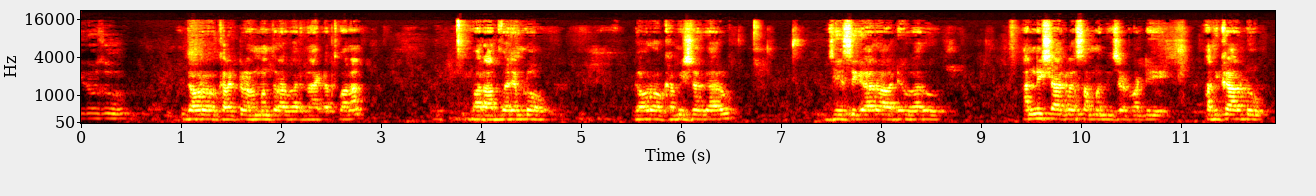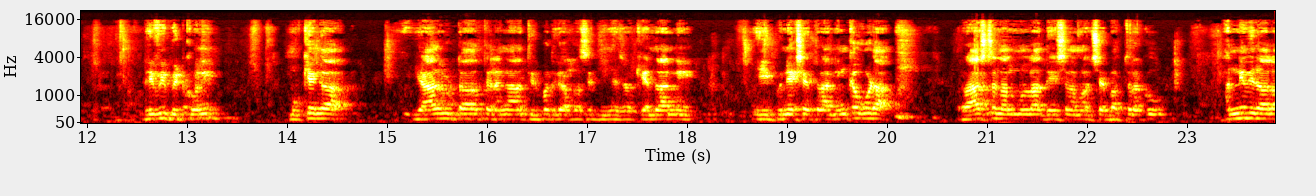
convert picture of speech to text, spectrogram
ఈరోజు గౌరవ కలెక్టర్ హనుమంతరావు గారి నాయకత్వాన వారి ఆధ్వర్యంలో గౌరవ కమిషనర్ గారు జేసీ గారు ఆర్డీఓ గారు అన్ని శాఖలకు సంబంధించినటువంటి అధికారులు రివ్యూ పెట్టుకొని ముఖ్యంగా యాదగుట్ట తెలంగాణ తిరుపతిగా ప్రసిద్ధించిన కేంద్రాన్ని ఈ పుణ్యక్షేత్రాన్ని ఇంకా కూడా రాష్ట్ర నలుమూల దేశంలో వచ్చే భక్తులకు అన్ని విధాల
